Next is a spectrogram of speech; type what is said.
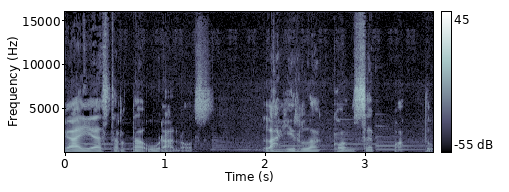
Gaia serta Uranus, lahirlah konsep waktu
